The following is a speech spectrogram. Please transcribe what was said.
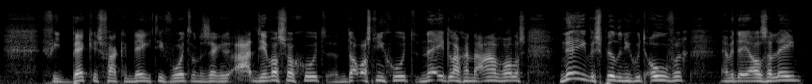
B. Feedback is vaak een negatief woord, want dan zeggen ze, ah, dit was wel goed, en dat was niet goed. Nee, het lag aan de aanvallers. Nee, we speelden niet goed over en we deden alles alleen.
